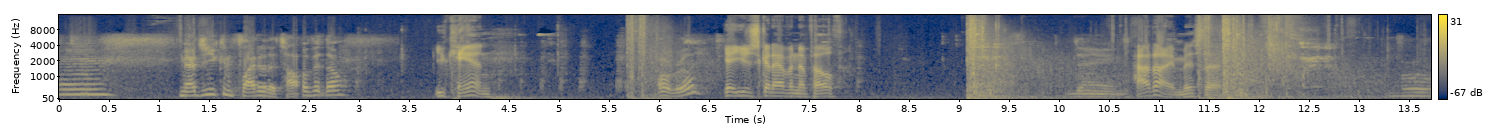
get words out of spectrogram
Mm, imagine you can fly to the top of it though. You can. Oh really? Yeah, you just gotta have enough health. Dang. How did I miss that? Bro.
